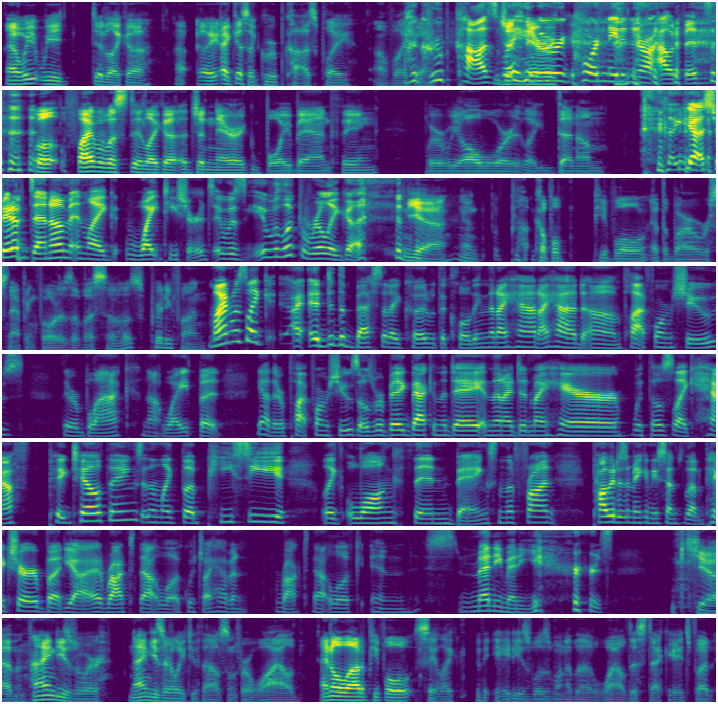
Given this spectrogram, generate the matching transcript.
Uh, we we did like a I guess a group cosplay of like A a, group cosplay. We were generic- coordinated in our outfits. well, five of us did like a, a generic boy band thing where we all wore like denim. yeah, straight up denim and like white t-shirts. It was it looked really good. yeah, and a couple people at the bar were snapping photos of us, so it was pretty fun. Mine was like I, I did the best that I could with the clothing that I had. I had um, platform shoes. They were black, not white, but yeah, they were platform shoes. Those were big back in the day. And then I did my hair with those like half pigtail things, and then like the PC like long thin bangs in the front. Probably doesn't make any sense without a picture, but yeah, I rocked that look, which I haven't rocked that look in many many years. Yeah, the '90s were '90s, early 2000s were wild. I know a lot of people say like the '80s was one of the wildest decades, but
